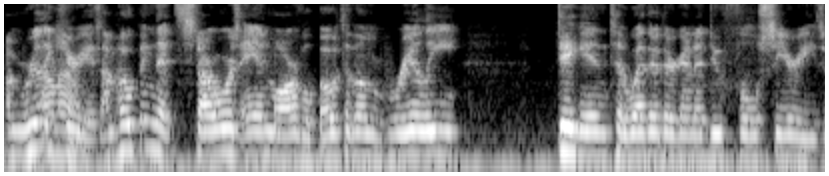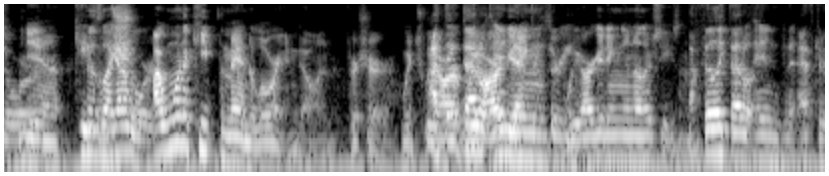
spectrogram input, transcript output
I'm really curious. I'm hoping that Star Wars and Marvel, both of them, really dig into whether they're gonna do full series or Yeah, because them like I, short. I want to keep the Mandalorian going for sure. Which we I are. think that'll we are end getting. after three. We are getting another season. I feel like that'll end after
